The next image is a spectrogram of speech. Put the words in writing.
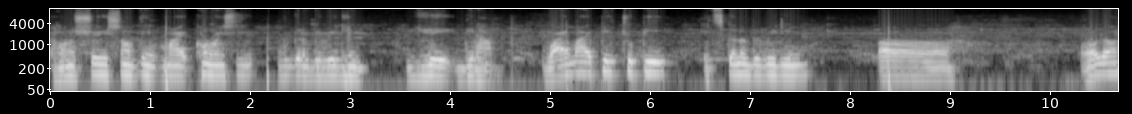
I want to show you something my currency we're gonna be reading dirham. Why my P2P it's gonna be reading uh hold on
